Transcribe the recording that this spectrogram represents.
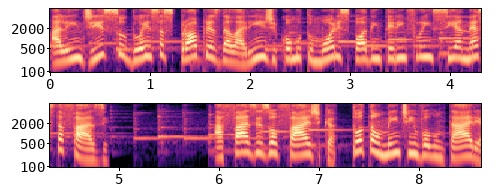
Além disso, doenças próprias da laringe como tumores podem ter influência nesta fase. A fase esofágica, totalmente involuntária,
